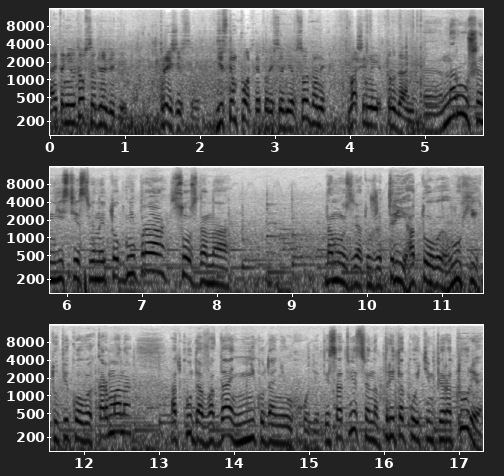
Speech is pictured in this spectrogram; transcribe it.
а это неудобство для людей. Прежде всего, дискомфорт, который сегодня создан вашими трудами. Нарушен естественный ток Днепра, создано, на мой взгляд, уже три готовых глухих тупиковых кармана, откуда вода никуда не уходит. И, соответственно, при такой температуре,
